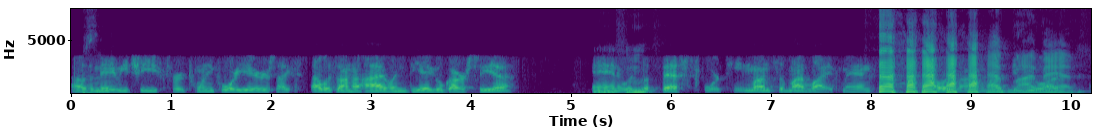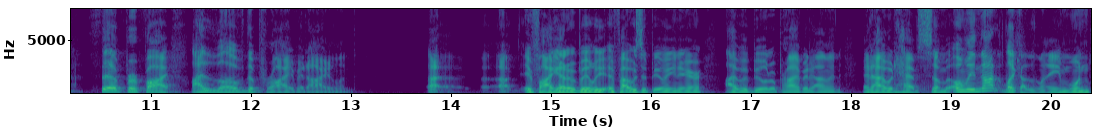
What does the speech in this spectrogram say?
I was a Navy chief for 24 years. I I was on an island, Diego Garcia, and it was Mhm. the best 14 months of my life, man. I was on New My York. man, Semper Fi. I love the private island. Uh, uh, if I got a billion, if I was a billionaire, I would build a private island, and I would have some, only not like a lame one.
